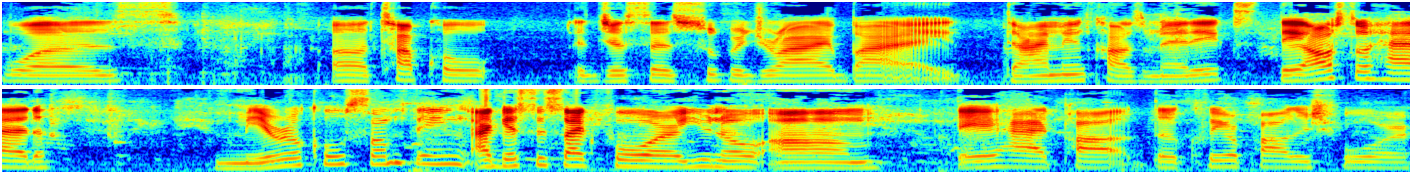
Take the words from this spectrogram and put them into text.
was a top coat. It just says Super Dry by Diamond Cosmetics. They also had Miracle something. I guess it's like for, you know, um, they had the clear polish for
